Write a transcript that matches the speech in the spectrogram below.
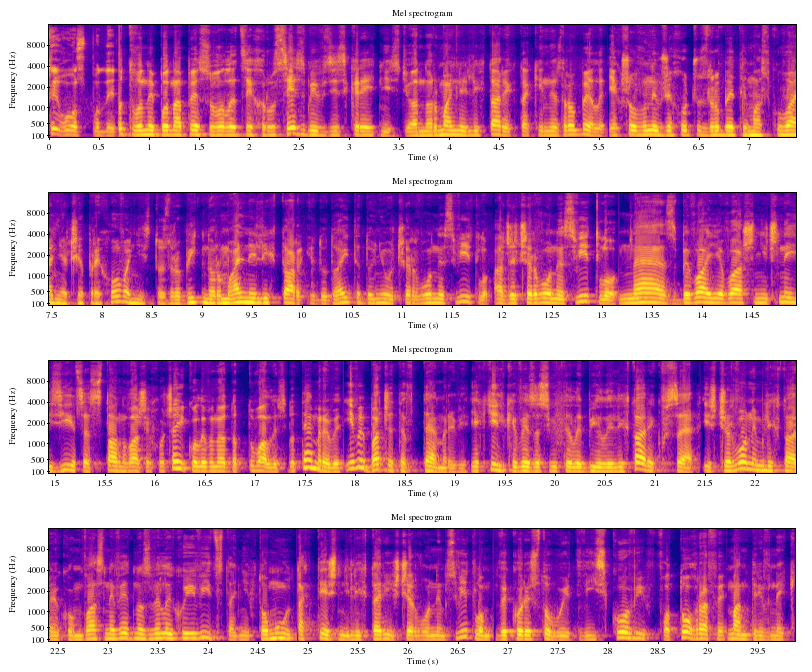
Ти господи. От вони понаписували цих русизмів зі скритністю, а нормальний ліхтарик так і не зробили. Якщо вони вже хочуть зробити маскування чи прихованість, то зробіть нормальний ліхтар і додайте до нього червоне світло. Адже червоне світло не збиває ваш нічний зір. Це стан ваших очей, коли вони адаптувались до темряви, і ви бачите в темряві. Як тільки ви засвітили білий ліхтарик, все із червоним ліхтариком вас не видно з великої відстані. Тому тактичні ліхтарі з червоним світлом використовують військові, фотографи, мандрівники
